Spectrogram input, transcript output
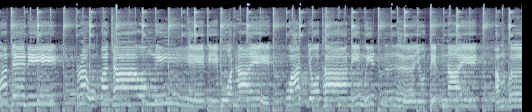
มาเจดี พระอุปชาองค์นี้ ที่บวชให้ วัดโยธานิมิตอยู่ติดในอำเภอ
